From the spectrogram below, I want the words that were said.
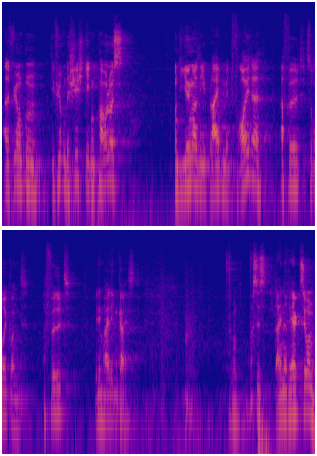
alle führenden, die führende Schicht gegen Paulus. Und die Jünger, die bleiben mit Freude erfüllt zurück und erfüllt mit dem Heiligen Geist. Und was ist deine Reaktion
